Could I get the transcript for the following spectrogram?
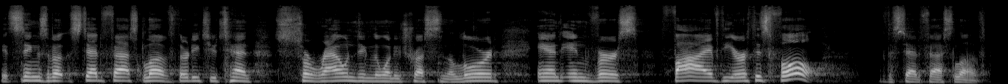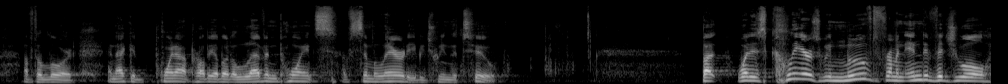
It sings about the steadfast love, 32.10, surrounding the one who trusts in the Lord. And in verse 5, the earth is full of the steadfast love of the Lord. And I could point out probably about 11 points of similarity between the two. But what is clear is we moved from an individual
